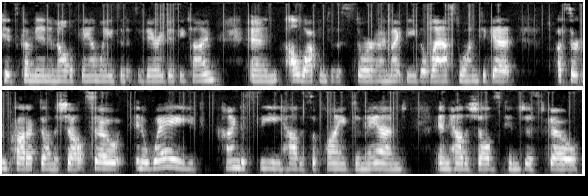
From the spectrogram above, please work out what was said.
kids come in and all the families, and it's a very busy time. And I'll walk into the store, and I might be the last one to get a certain product on the shelf. So in a way, you kind of see how the supply and demand and how the shelves can just go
